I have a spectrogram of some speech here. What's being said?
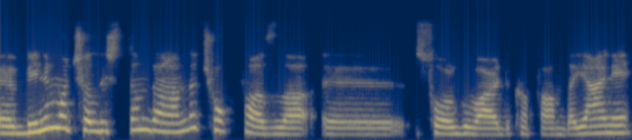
Ee, benim o çalıştığım dönemde çok fazla e, sorgu vardı kafamda. Yani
